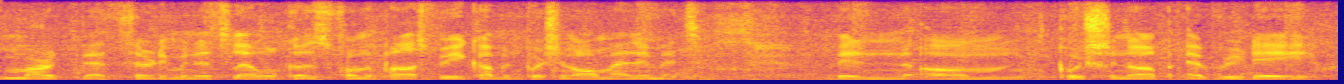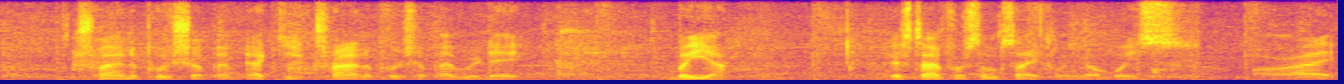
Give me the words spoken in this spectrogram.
mark that 30 minutes level because from the past week I've been pushing all my limits. Been um, pushing up every day trying to push up actually trying to push up every day. But yeah it's time for some cycling now boys. All right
